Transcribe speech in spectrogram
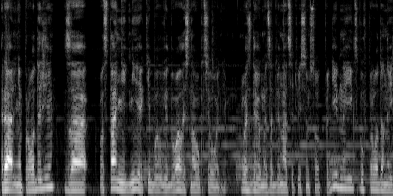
реальні продажі за останні дні, які бу- відбувались на аукціоні. Ось дивимося за 12800 подібний X був проданий.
